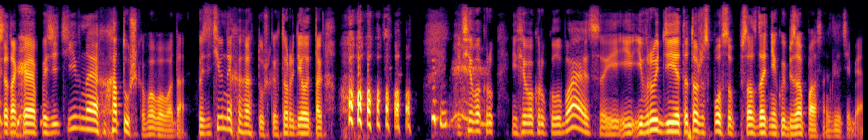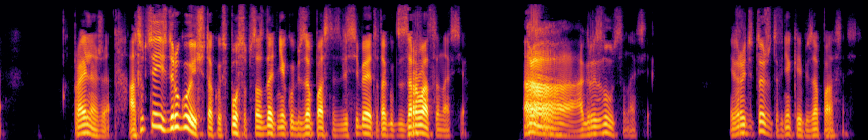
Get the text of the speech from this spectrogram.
вся такая позитивная хохотушка, во-во-во, да. Позитивная хохотушка, которая делает так и все вокруг, и все вокруг улыбаются, и, и, и вроде это тоже способ создать некую безопасность для тебя. Правильно же? А тут у тебя есть другой еще такой способ создать некую безопасность для себя. Это так вот взорваться на всех. А, огрызнуться на всех. И вроде тоже ты в некой безопасности.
